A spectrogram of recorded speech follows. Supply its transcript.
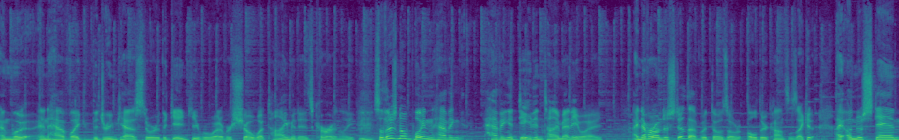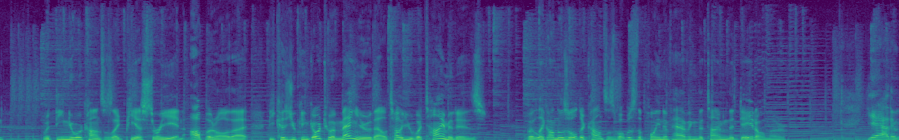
and look and have like the Dreamcast or the GameCube or whatever show what time it is currently. Mm-hmm. So there's no point in having having a date and time anyway. I never understood that with those o- older consoles. I could I understand with the newer consoles like PS3 and up and all that because you can go to a menu that'll tell you what time it is. But like on those older consoles, what was the point of having the time and the date on there? Yeah, there,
